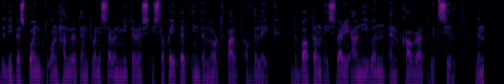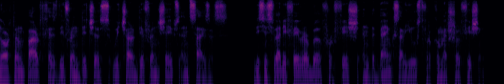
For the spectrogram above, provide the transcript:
The deepest point, 127 meters, is located in the north part of the lake. The bottom is very uneven and covered with silt. The northern part has different ditches which are different shapes and sizes. This is very favorable for fish and the banks are used for commercial fishing.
